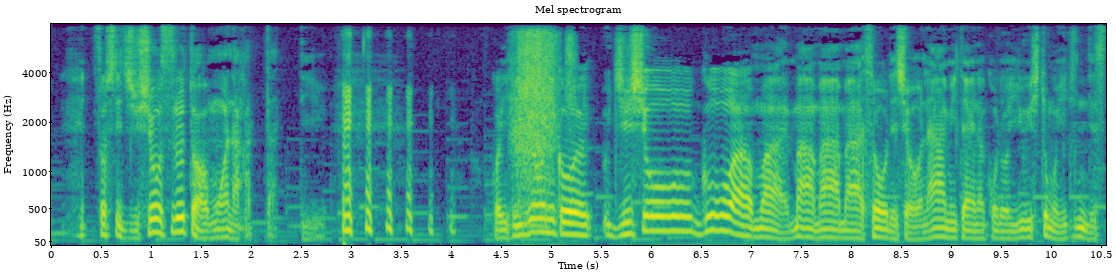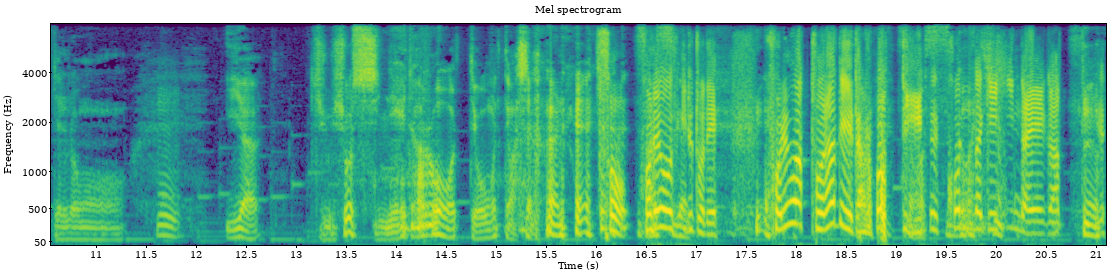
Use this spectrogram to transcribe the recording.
そして受賞するとは思わなかったっていう。これ非常にこう、受賞後はまあまあまあまあそうでしょうな、みたいなことを言う人もいるんですけれども、うん。いや、受賞しねえだろうって思ってましたからね。そう、これを見るとね、これは取らねえだろうっていう こんな下品な映画ってい う。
